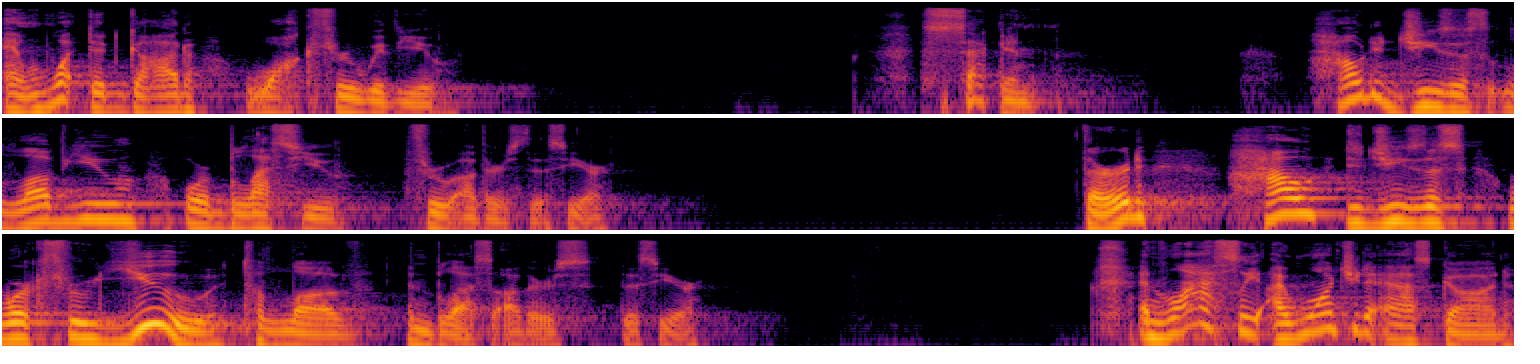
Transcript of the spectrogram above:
And what did God walk through with you? Second, how did Jesus love you or bless you through others this year? Third, how did Jesus work through you to love and bless others this year? And lastly, I want you to ask God,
